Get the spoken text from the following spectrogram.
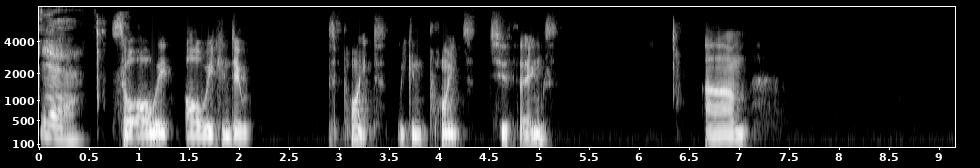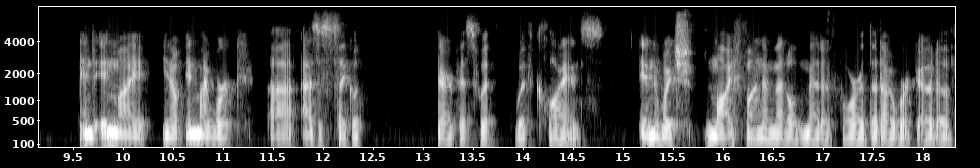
Yeah. So all we, all we can do is point. We can point to things. Um, and in my, you know, in my work uh, as a psychotherapist with, with clients, in which my fundamental metaphor that I work out of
